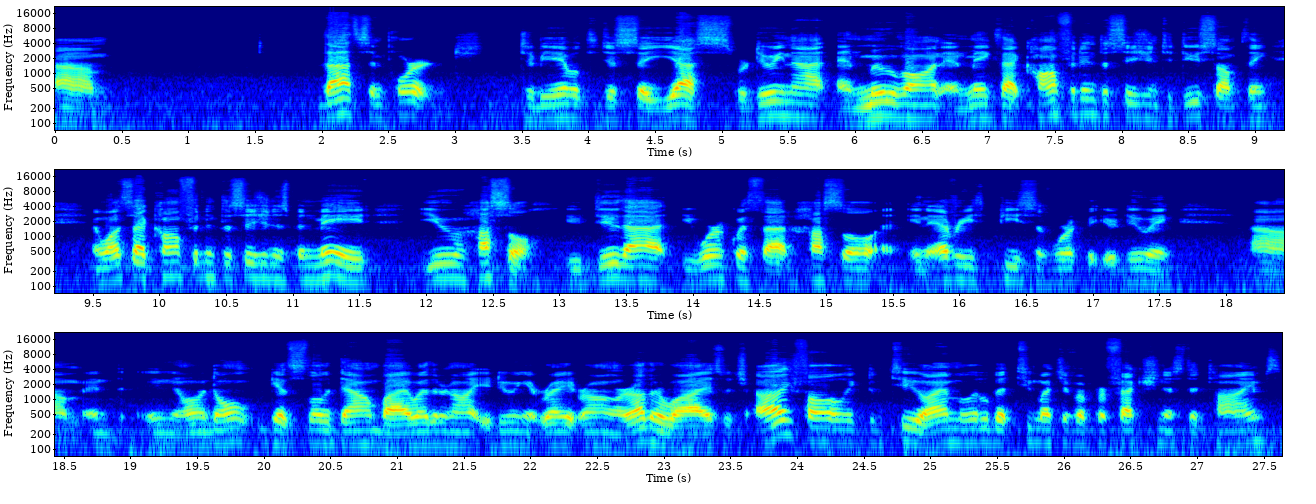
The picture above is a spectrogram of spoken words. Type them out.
um, that's important to be able to just say, yes, we're doing that and move on and make that confident decision to do something. And once that confident decision has been made, you hustle. You do that, you work with that hustle in every piece of work that you're doing. Um, and you know, don't get slowed down by whether or not you're doing it right, wrong, or otherwise. Which I fall victim to. I'm a little bit too much of a perfectionist at times,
